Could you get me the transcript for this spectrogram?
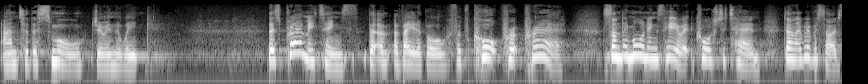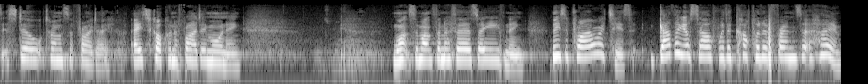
and to the small during the week. There's prayer meetings that are available for corporate prayer. Sunday mornings here at quarter to ten. Down at Riverside, is it still, what time is it Friday? Eight o'clock on a Friday morning. Once a month on a Thursday evening. These are priorities. Gather yourself with a couple of friends at home.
